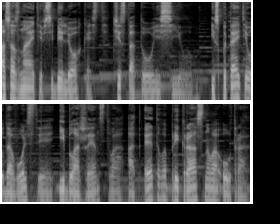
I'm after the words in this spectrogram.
Осознайте в себе легкость, чистоту и силу. Испытайте удовольствие и блаженство от этого прекрасного утра.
